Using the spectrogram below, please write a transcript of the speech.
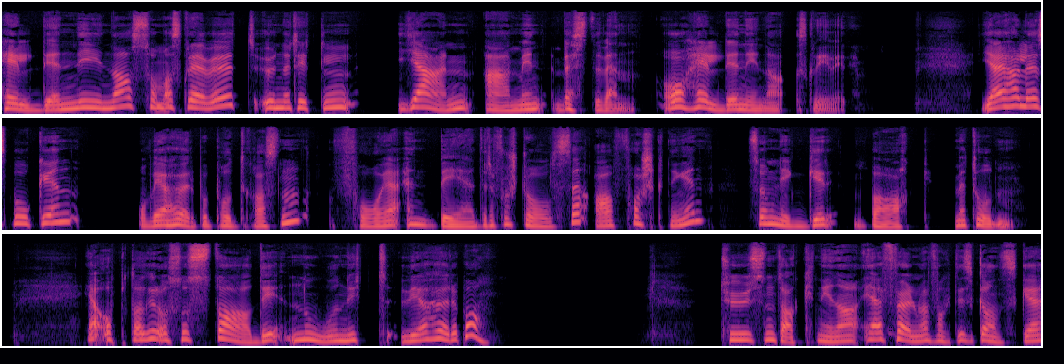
Heldige Nina som har skrevet, under tittelen Hjernen er min beste venn, og Heldige Nina skriver. Jeg har lest boken, og ved å høre på podkasten får jeg en bedre forståelse av forskningen som ligger bak metoden. Jeg oppdager også stadig noe nytt ved å høre på. Tusen takk, Nina, jeg føler meg faktisk ganske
